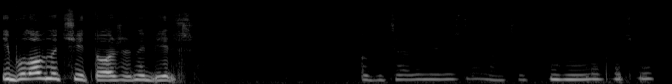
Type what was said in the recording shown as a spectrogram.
І було вночі теж, не більше. Обіцяли мінус 12. Угу, я бачила.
